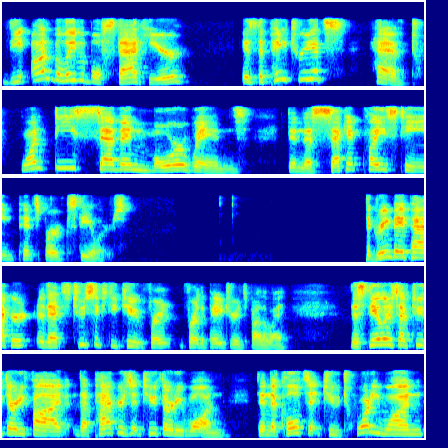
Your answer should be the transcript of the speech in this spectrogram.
the unbelievable stat here is the Patriots have 27 more wins than the second place team, Pittsburgh Steelers. The Green Bay Packers, that's 262 for, for the Patriots, by the way. The Steelers have 235, the Packers at 231, then the Colts at 221,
